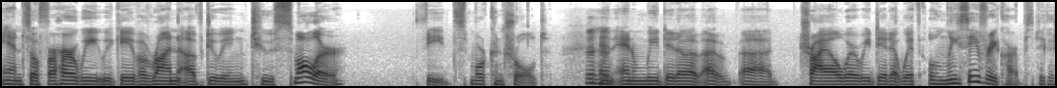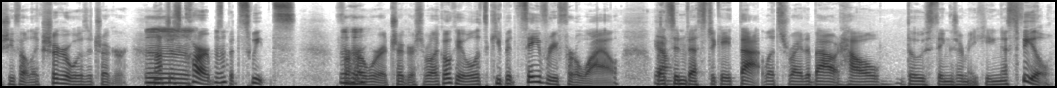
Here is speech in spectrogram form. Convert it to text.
and so for her, we we gave a run of doing two smaller feeds, more controlled, Mm-hmm. and and we did a, a, a trial where we did it with only savory carbs because she felt like sugar was a trigger, not just mm-hmm. carbs but sweets. For her, mm-hmm. were a trigger. So we're like, okay, well, let's keep it savory for a while. Let's investigate that. Let's write about how those things are making us feel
